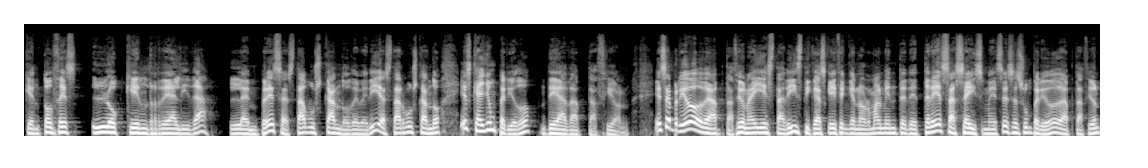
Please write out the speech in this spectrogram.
Que entonces lo que en realidad la empresa está buscando, debería estar buscando, es que haya un periodo de adaptación. Ese periodo de adaptación, hay estadísticas que dicen que normalmente de tres a seis meses es un periodo de adaptación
